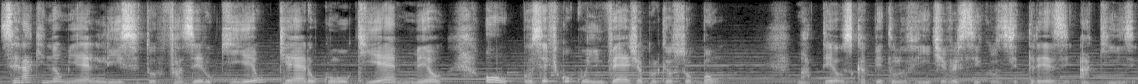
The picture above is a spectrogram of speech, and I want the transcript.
Será que não me é lícito fazer o que eu quero com o que é meu? Ou você ficou com inveja porque eu sou bom? Mateus capítulo 20, versículos de 13 a 15.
